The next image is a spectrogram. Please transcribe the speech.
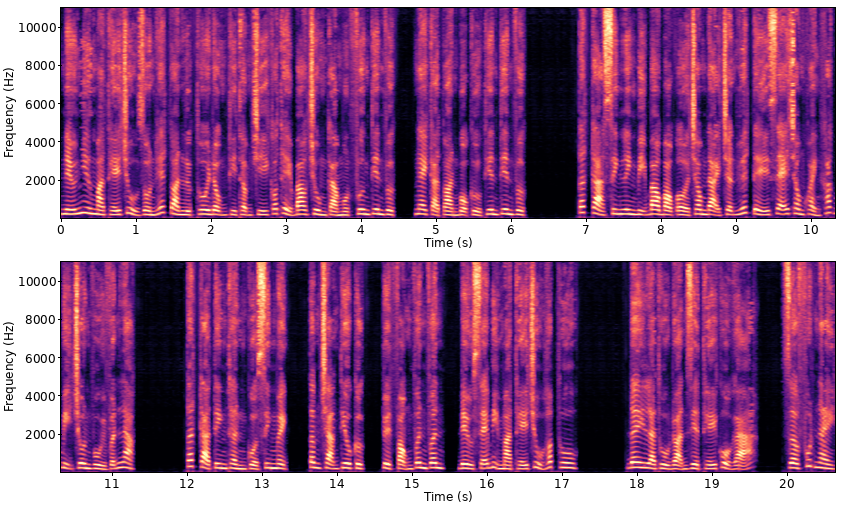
nếu như mà thế chủ dồn hết toàn lực thôi động thì thậm chí có thể bao trùm cả một phương tiên vực, ngay cả toàn bộ cửu thiên tiên vực. Tất cả sinh linh bị bao bọc ở trong đại trận huyết tế sẽ trong khoảnh khắc bị chôn vùi vẫn lạc. Tất cả tinh thần của sinh mệnh, tâm trạng tiêu cực, tuyệt vọng vân vân, đều sẽ bị mà thế chủ hấp thu. Đây là thủ đoạn diệt thế của gã. Giờ phút này,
